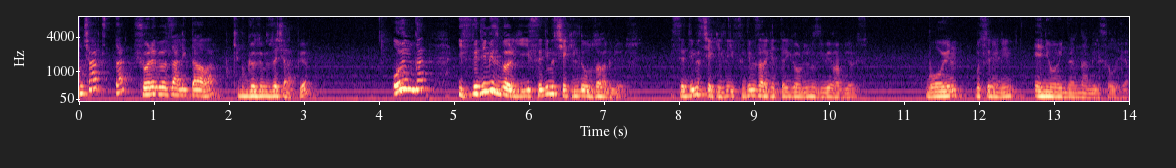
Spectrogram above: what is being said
Uncharted'da şöyle bir özellik daha var ki bu gözümüze çarpıyor. Oyunda istediğimiz bölgeyi istediğimiz şekilde uzanabiliyoruz. İstediğimiz şekilde istediğimiz hareketleri gördüğünüz gibi yapabiliyoruz. Bu oyun bu senenin en iyi oyunlarından birisi olacak.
